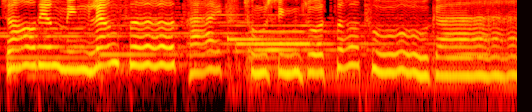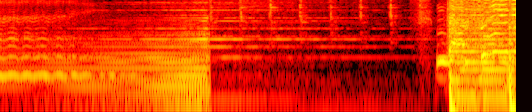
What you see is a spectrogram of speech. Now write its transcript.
找点明亮色彩，重新着色涂改。打碎你。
